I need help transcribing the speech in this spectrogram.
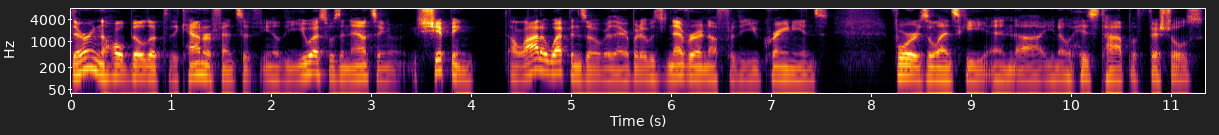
during the whole buildup to the counteroffensive, you know, the U.S. was announcing shipping a lot of weapons over there, but it was never enough for the Ukrainians, for Zelensky and, uh, you know, his top officials.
